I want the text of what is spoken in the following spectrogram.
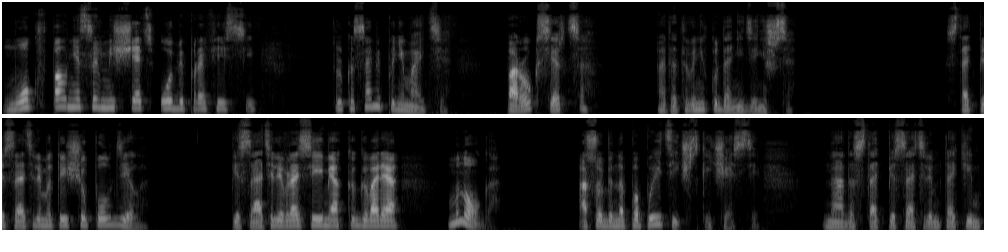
мог вполне совмещать обе профессии. Только сами понимаете, порог сердца, от этого никуда не денешься. Стать писателем — это еще полдела. Писателей в России, мягко говоря, много, особенно по поэтической части. Надо стать писателем таким,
